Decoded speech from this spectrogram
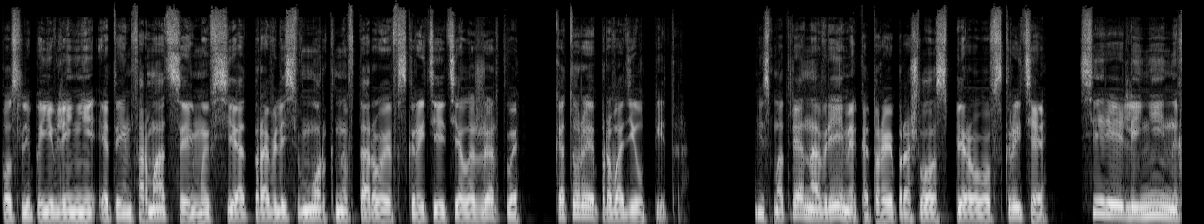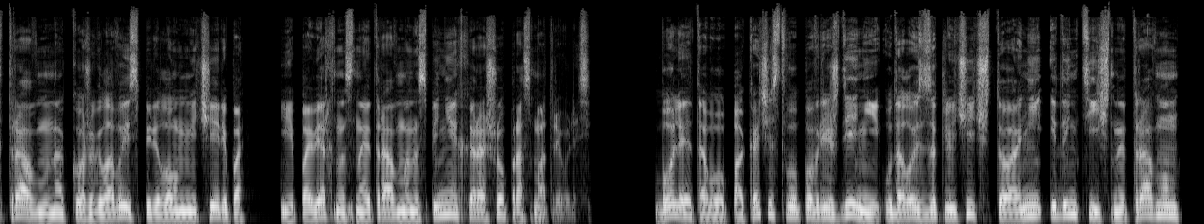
После появления этой информации мы все отправились в морг на второе вскрытие тела жертвы, которое проводил Питер. Несмотря на время, которое прошло с первого вскрытия, серия линейных травм на коже головы с переломами черепа и поверхностная травма на спине хорошо просматривались. Более того, по качеству повреждений удалось заключить, что они идентичны травмам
